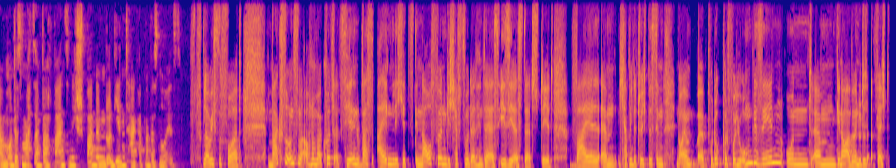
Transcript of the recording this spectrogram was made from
Ähm, und das macht es einfach wahnsinnig spannend und jeden Tag hat man was Neues. Das glaube ich sofort. Magst du uns auch noch mal kurz erzählen, was eigentlich jetzt genau für ein Geschäftsmodell hinter As Easy As That steht? Weil ähm, ich habe mich natürlich ein bisschen in eurem äh, Produktportfolio umgesehen und ähm, genau, aber wenn du das vielleicht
